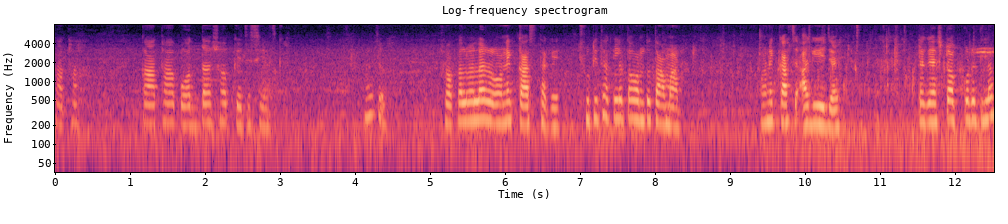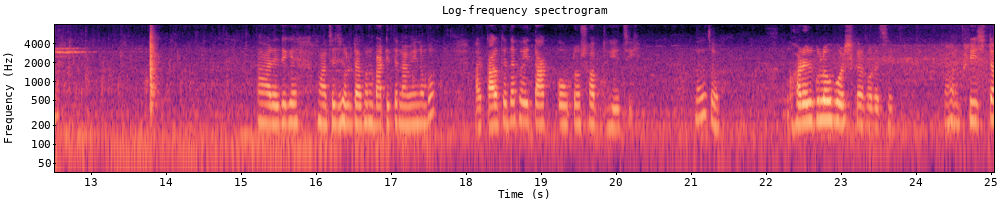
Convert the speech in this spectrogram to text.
কাঁথা কাঁথা, পর্দা সব কেচেছি আজকে। বুঝেছ? সকালবেলার অনেক কাজ থাকে। ছুটি থাকলে তো অন্তত আমার অনেক কাজ আগিয়ে যায়। একটা গ্যাসটা অফ করে দিলাম। আর এদিকে মাছের ঝোলটা এখন বাটিতে নামিয়ে নেব। আর কালকে দেখো এই তাক, কৌটো সব ধুয়েছি। বুঝেছ ঘরেরগুলোও পরিষ্কার করেছি। এখন ফ্রিজটা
